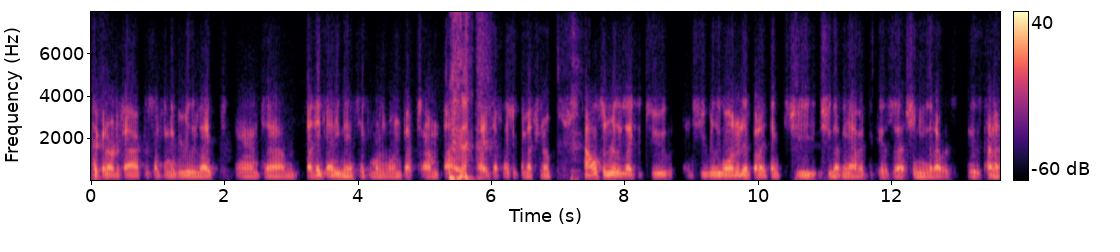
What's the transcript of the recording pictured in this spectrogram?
pick an artifact or something that we really liked. And um, I think Eddie may have taken more than one, but um, I, I definitely took the metronome. Allison really liked it too, and she really wanted it. But I think she she let me have it because uh, she knew that I was it was kind of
